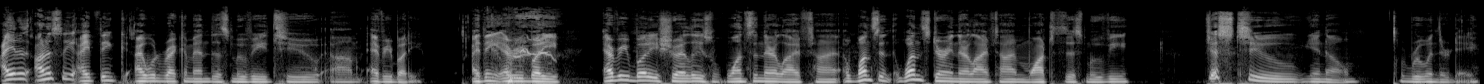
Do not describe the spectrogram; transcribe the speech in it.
I honestly, I think I would recommend this movie to um, everybody. I think everybody, everybody should at least once in their lifetime, uh, once in once during their lifetime, watch this movie, just to you know ruin their day,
